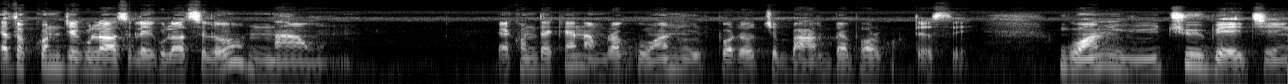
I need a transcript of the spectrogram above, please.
এতক্ষণ যেগুলো আসলে এগুলো ছিল নাউন এখন দেখেন আমরা গোয়ান ইউর পরে হচ্ছে বার ব্যবহার করতেছি। গোয়ান ইউ চুই বেজিং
